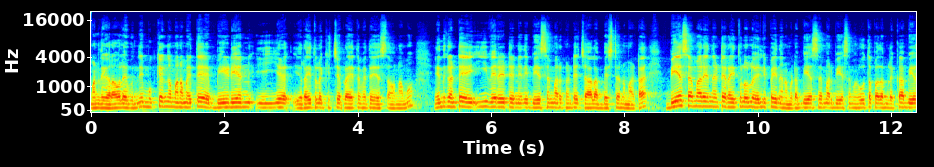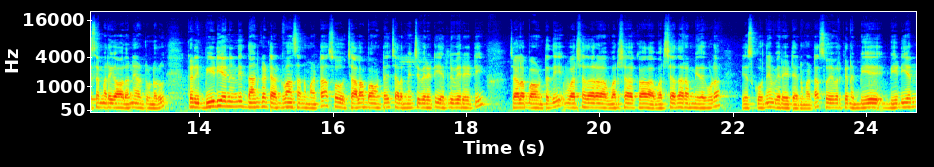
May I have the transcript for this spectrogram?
మన దగ్గర అవైలబుల్ ఉంది. ముఖ్యంగా మనమైతే బీడిఎన్ ఈ రైతులకు ఇచ్చే ప్రయత్నం అయితే చేస్తూ ఉన్నాము. ఎందుకంటే ఈ వెరైటీ అనేది బిఎస్ఎంఆర్ కంటే చాలా బెస్ట్ అనమాట బిఎస్ఎంఆర్ ఏంటంటే రైతులలో వెళ్ళిపోయింది అనమాట బిఎస్ఎంఆర్ బిఎస్ఎంఆర్ ఊతపదం లెక్క బిఎస్ఎంఆర్ కావాలని అంటున్నారు. కానీ బీడిఎన్ అనేది దానికంటే అడ్వాన్స్ అనమాట సో చాలా బాగుంటుంది చాలా మంచి వెరైటీ ఎర్లీ వెరైటీ చాలా బాగుంటుంది. వర్షాధార వర్షాకాల వర్షాధారం మీద కూడా వేసుకునే వెరైటీ అనమాట సో ఎవరికైనా BA BDN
